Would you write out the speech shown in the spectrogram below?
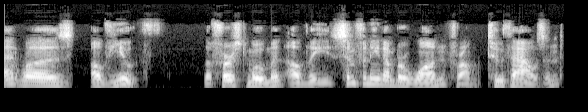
That was Of Youth, the first movement of the Symphony No. 1 from 2000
